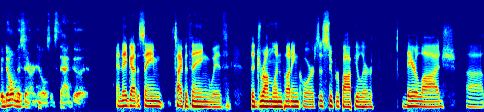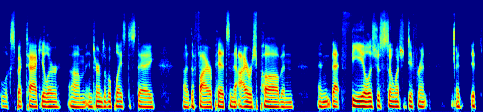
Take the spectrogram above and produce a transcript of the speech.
but don't miss Erin Hills. It's that good. And they've got the same type of thing with the Drumlin putting course is super popular. Their lodge uh, looks spectacular um, in terms of a place to stay. Uh, the fire pits and the Irish pub and and that feel is just so much different. It, it's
